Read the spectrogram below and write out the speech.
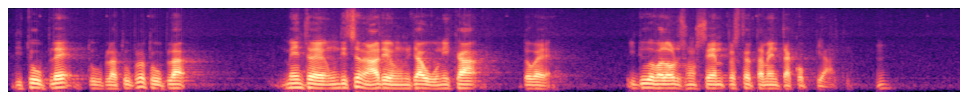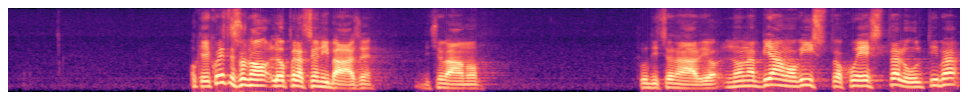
di tuple, tupla, tupla, tupla, mentre un dizionario è un'unità unica dove i due valori sono sempre strettamente accoppiati. Ok, queste sono le operazioni base, dicevamo, sul dizionario. Non abbiamo visto questa, l'ultima,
